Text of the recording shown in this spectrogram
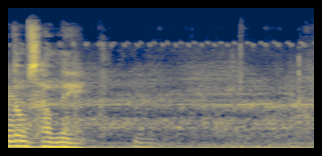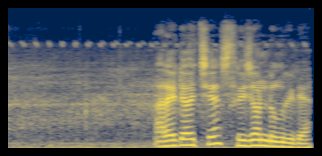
একদম সামনে। আর এটা হচ্ছে সৃজন ডুংরিটা।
